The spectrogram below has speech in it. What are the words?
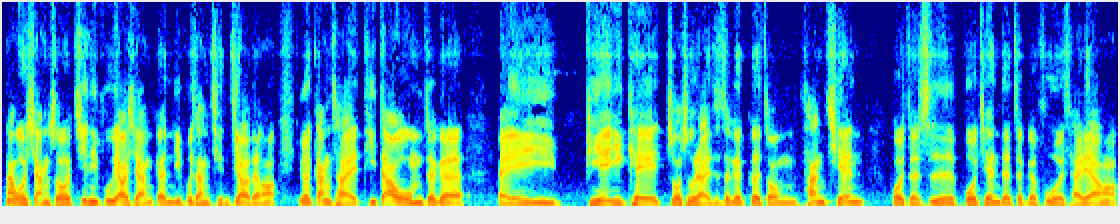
那我想说进一步要想跟李部长请教的哈，因为刚才提到我们这个诶、欸、PAEK 做出来的这个各种碳纤。或者是玻纤的这个复合材料哈，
